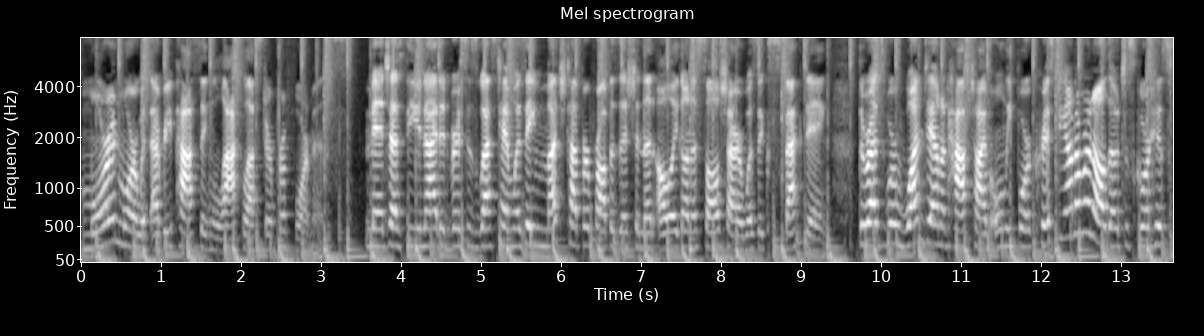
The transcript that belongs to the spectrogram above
more and more with every passing lackluster performance. Manchester United versus West Ham was a much tougher proposition than Ole Gunnar Solskjaer was expecting. The Reds were one down at halftime, only for Cristiano Ronaldo to score his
